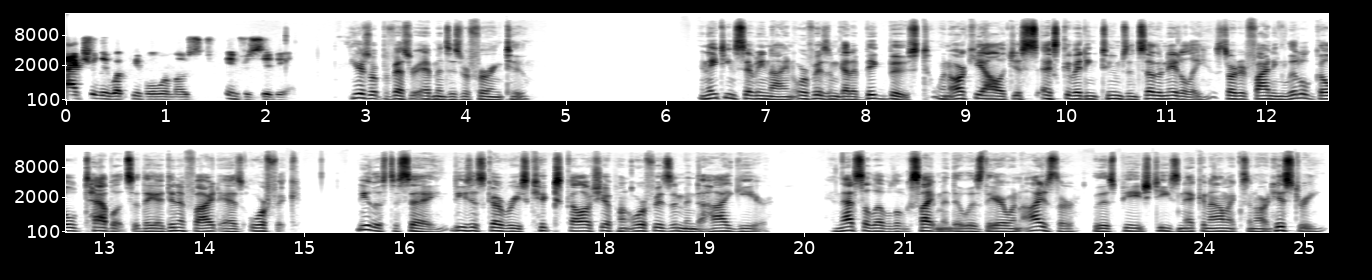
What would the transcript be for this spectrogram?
actually what people were most interested in. Here's what Professor Edmonds is referring to. In 1879, Orphism got a big boost when archaeologists excavating tombs in southern Italy started finding little gold tablets that they identified as Orphic. Needless to say, these discoveries kicked scholarship on Orphism into high gear. And that's the level of excitement that was there when Eisler, with his PhDs in economics and art history,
